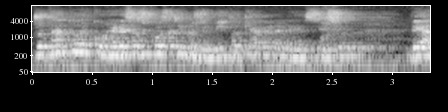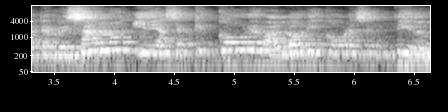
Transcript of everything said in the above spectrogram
yo trato de coger esas cosas y los invito a que hagan el ejercicio de aterrizarlo y de hacer que cobre valor y cobre sentido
